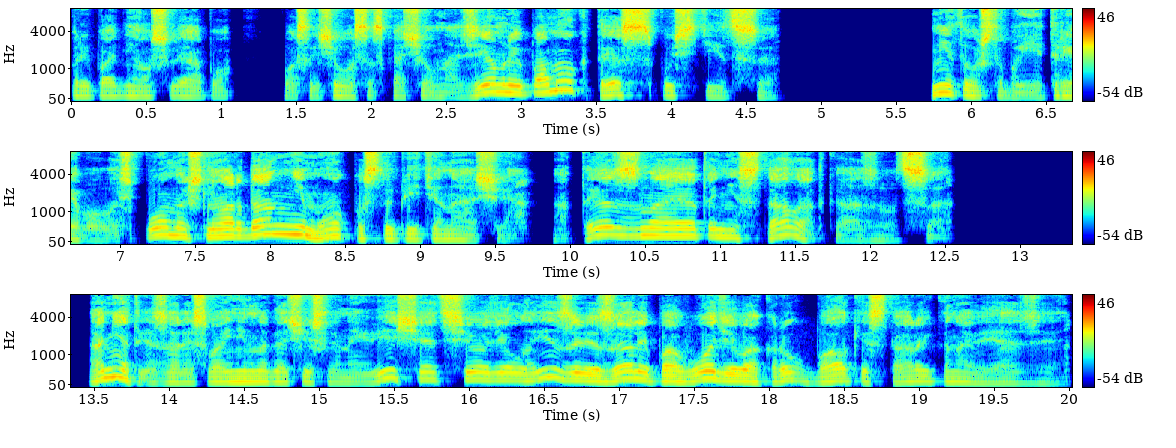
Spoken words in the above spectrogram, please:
приподнял шляпу, после чего соскочил на землю и помог Тесс спуститься. Не то чтобы ей требовалась помощь, но Ардан не мог поступить иначе, а Тесс, зная это, не стала отказываться. Они отвязали свои немногочисленные вещи от седел и завязали поводья вокруг балки старой коновязи.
